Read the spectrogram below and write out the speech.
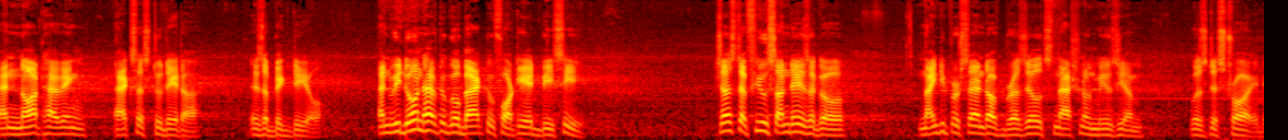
and not having access to data is a big deal. And we don't have to go back to 48 BC. Just a few Sundays ago, 90% of Brazil's national museum was destroyed.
